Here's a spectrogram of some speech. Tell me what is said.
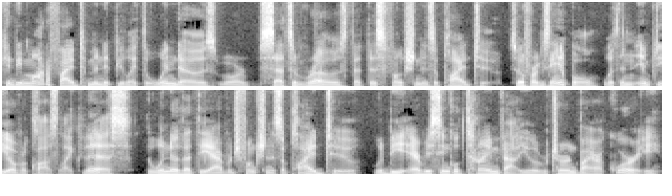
can be modified to manipulate the windows or sets of rows that this function is applied to. So for example, with an empty over clause like this, the window that the average function is applied to would be every single time value returned by our query,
